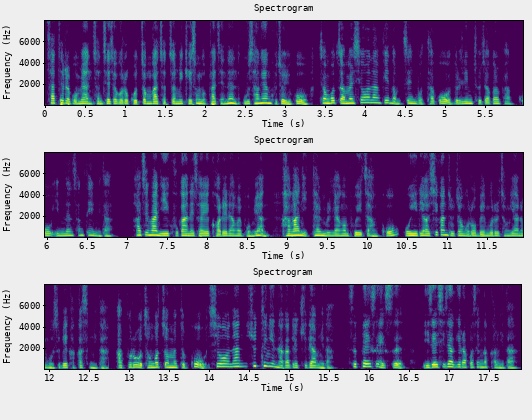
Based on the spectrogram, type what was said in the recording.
차트를 보면 전체적으로 고점과 저점이 계속 높아지는 우상향 구조이고 전고점을 시원하게 넘지 못하고 눌림 조정을 받고 있는 상태입니다. 하지만 이 구간에서의 거래량을 보면 강한 이탈 물량은 보이지 않고 오히려 시간 조정으로 매물을 정리하는 모습에 가깝습니다. 앞으로 전고점을 뚫고 시원한 슈팅이 나가길 기대합니다. 스페이스 X 이제 시작이라고 생각합니다.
